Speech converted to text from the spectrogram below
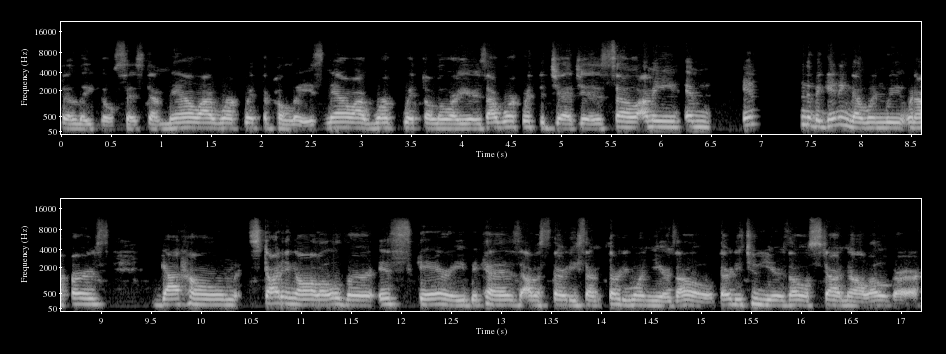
the legal system. Now I work with the police. Now I work with the lawyers. I work with the judges. So I mean, in, in the beginning though, when we when I first got home starting all over is scary because I was 30 some 31 years old, 32 years old starting all over.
